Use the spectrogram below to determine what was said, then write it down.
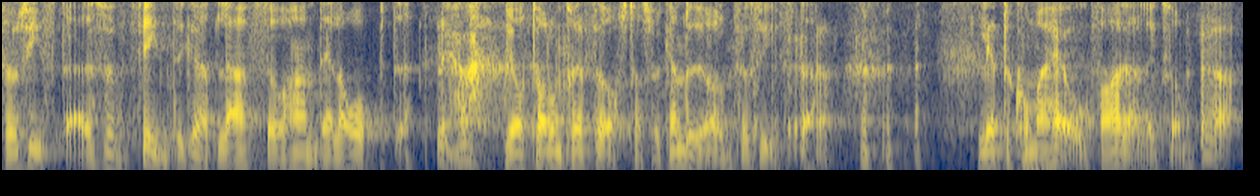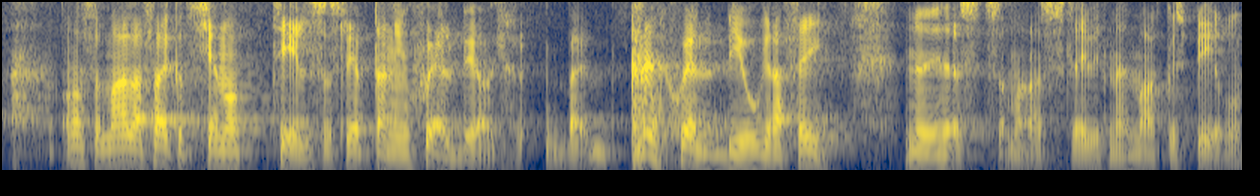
två sista, det är så fint tycker jag att Lasse och han delar upp det. Ja. Jag tar de tre första så kan du göra de två sista. Lätt att komma ihåg för alla liksom. Ja. Och som alla säkert känner till så släppte han en självbiografi, självbiografi nu i höst som han har skrivit med Marcus Biro.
